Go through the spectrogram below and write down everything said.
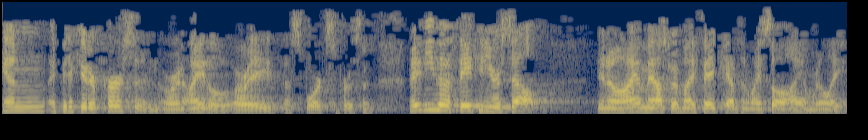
in a particular person or an idol or a, a sports person. Maybe you have faith in yourself. You know, I am master of my fate, captain of my soul. I am really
